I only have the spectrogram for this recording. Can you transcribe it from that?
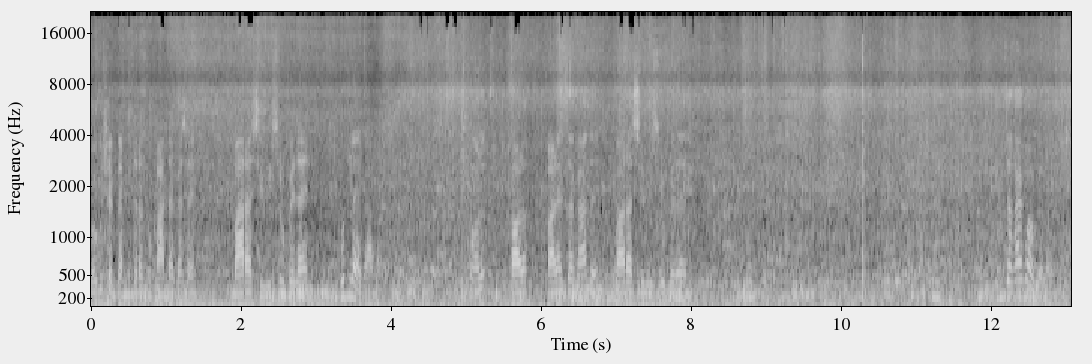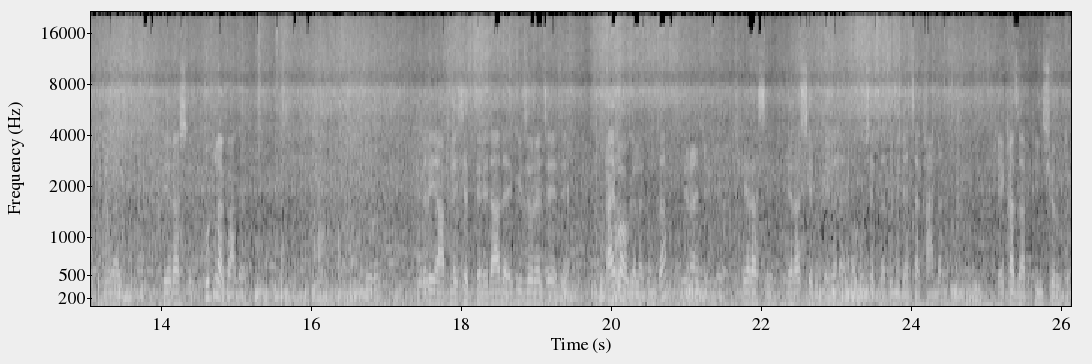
बघू शकता मित्रांनो कांदा कसा आहे? बाराशे वीस रुपये जाईल. कुठला आहे कांदा? काळ काळ काळ्याचा कांदा आहे. बाराशे वीस रुपये जाईल. तुमचा काय भाव गेला? तेराशे. कुठला कांदा आहे? तरी आपले शेतकरी दादा आहे बिजोऱ्याचे आहे ते. काय भाव गेला तुमचा? तेराशे तेराशे. रुपये गेला. आहे बघू शकता तुम्ही त्यांचा कांदा. एक हजार तीनशे रुपये.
